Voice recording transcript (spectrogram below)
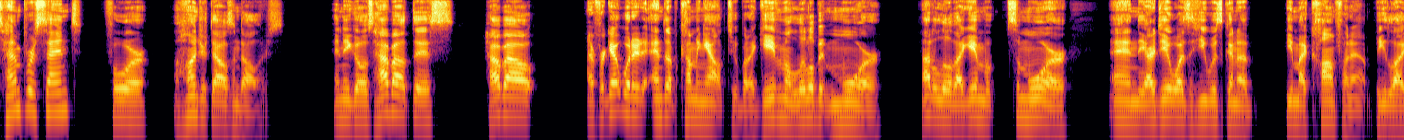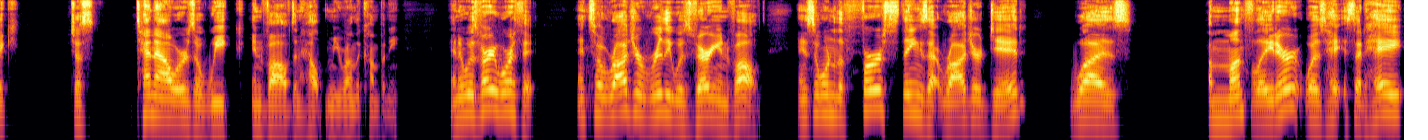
10% for a hundred thousand dollars. And he goes, How about this? How about I forget what it ended up coming out to, but I gave him a little bit more. Not a little, bit, I gave him some more. And the idea was that he was gonna be my confidant, be like just 10 hours a week involved in helping me run the company. And it was very worth it. And so Roger really was very involved. And so one of the first things that Roger did was a month later was hey, said, "Hey,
